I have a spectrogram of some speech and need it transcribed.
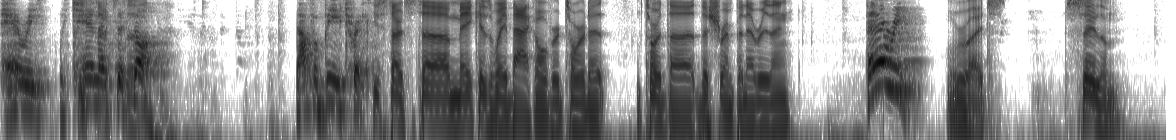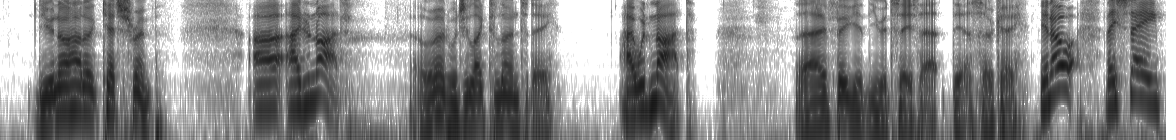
Harry, we can't mess this to- up. Not for Beatrix. He starts to make his way back over toward it, toward the the shrimp and everything. Harry! All right. Salem, do you know how to catch shrimp? Uh, I do not. All right. Would you like to learn today? I would not. I figured you would say that. Yes. Okay. You know, they say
